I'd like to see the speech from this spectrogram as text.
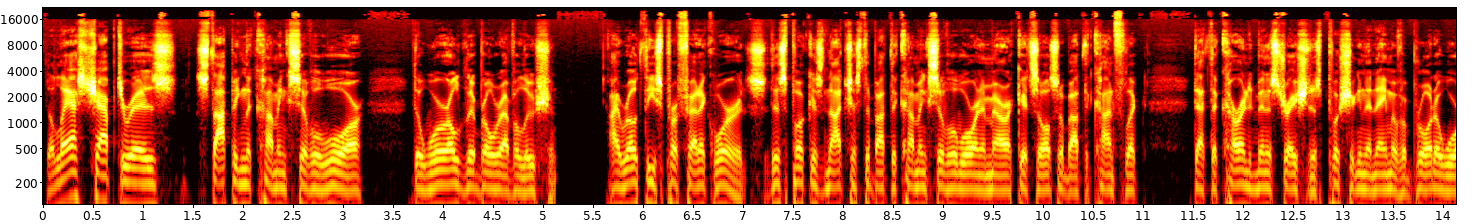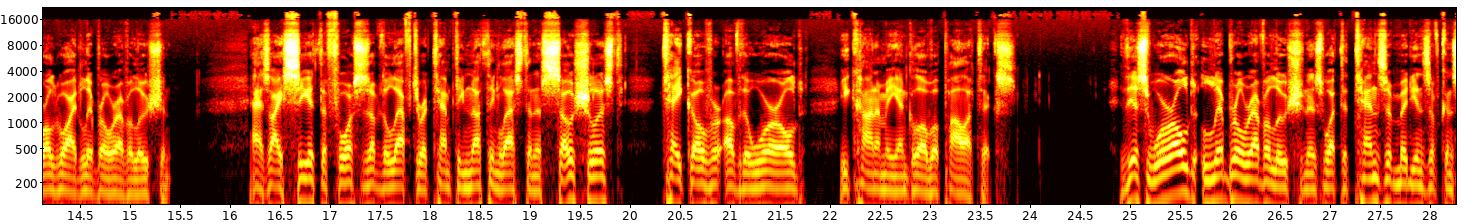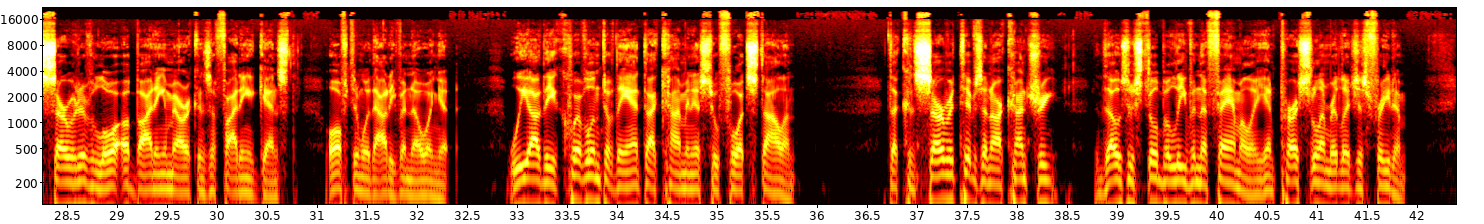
The last chapter is Stopping the Coming Civil War the world liberal revolution. I wrote these prophetic words. This book is not just about the coming civil war in America, it's also about the conflict that the current administration is pushing in the name of a broader worldwide liberal revolution. As I see it, the forces of the left are attempting nothing less than a socialist takeover of the world economy and global politics. This world liberal revolution is what the tens of millions of conservative, law abiding Americans are fighting against, often without even knowing it. We are the equivalent of the anti communists who fought Stalin. The conservatives in our country, those who still believe in the family and personal and religious freedom,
